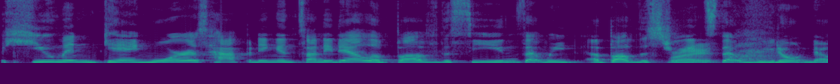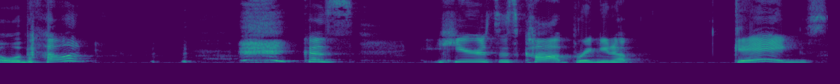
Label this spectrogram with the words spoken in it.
human gang wars happening in Sunnydale above the scenes that we above the streets Right. that we don't know about. Because here's this cop bringing up gangs.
